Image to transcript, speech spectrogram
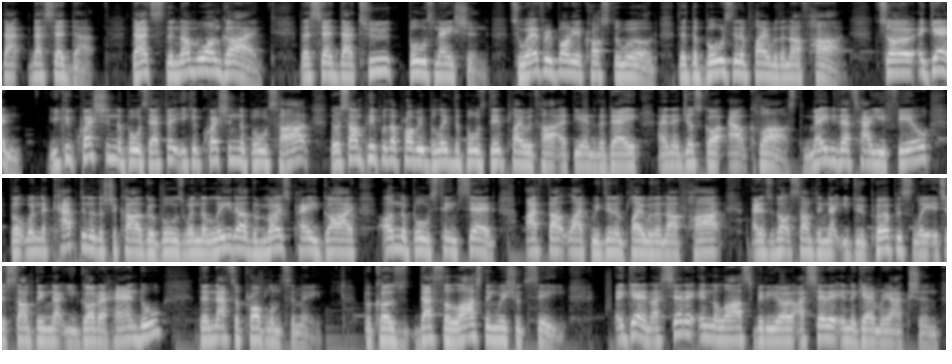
that that said that. That's the number one guy that said that to Bulls Nation, to everybody across the world, that the Bulls didn't play with enough heart. So again, you could question the Bulls' effort. You could question the Bulls' heart. There are some people that probably believe the Bulls did play with heart at the end of the day and they just got outclassed. Maybe that's how you feel. But when the captain of the Chicago Bulls, when the leader, the most paid guy on the Bulls team said, I felt like we didn't play with enough heart and it's not something that you do purposely, it's just something that you got to handle, then that's a problem to me. Because that's the last thing we should see. Again, I said it in the last video. I said it in the game reaction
